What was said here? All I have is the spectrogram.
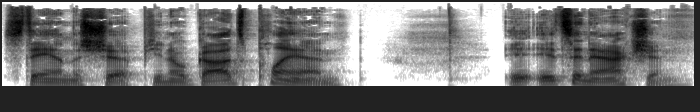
stay on the ship. You know, God's plan, it's in action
